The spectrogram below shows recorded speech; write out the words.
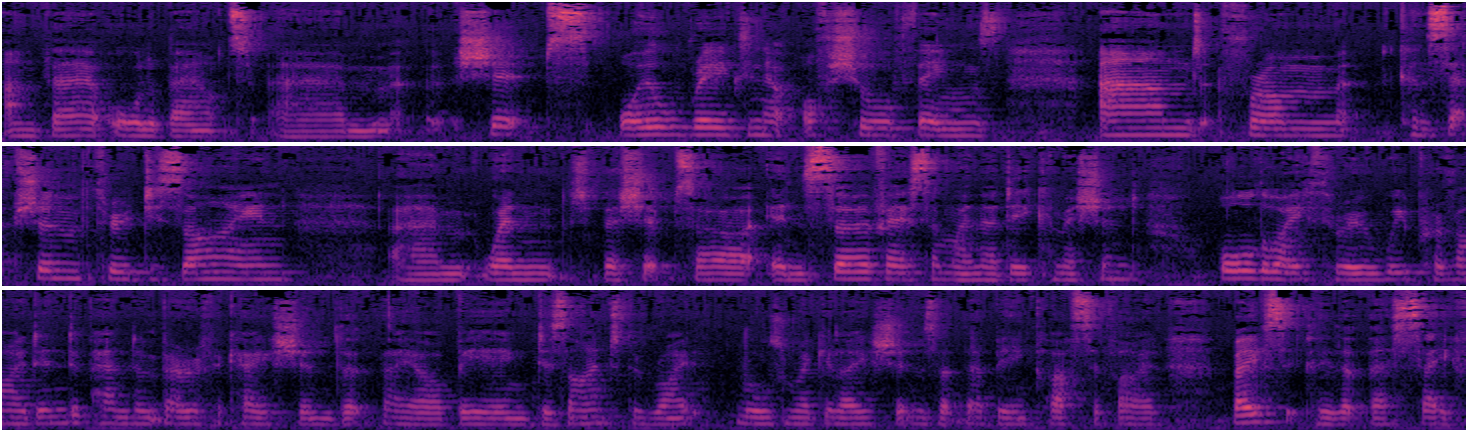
and they're all about um, ships, oil rigs, you know, offshore things, and from conception through design, um, when the ships are in service and when they're decommissioned, all the way through, we provide independent verification that they are being designed to the right rules and regulations, that they're being classified, basically that they're safe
